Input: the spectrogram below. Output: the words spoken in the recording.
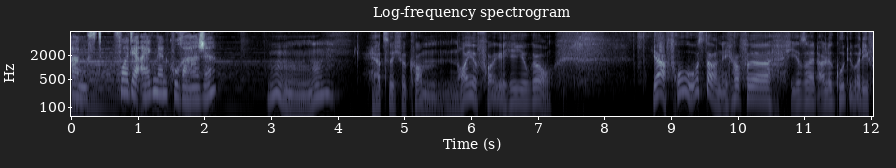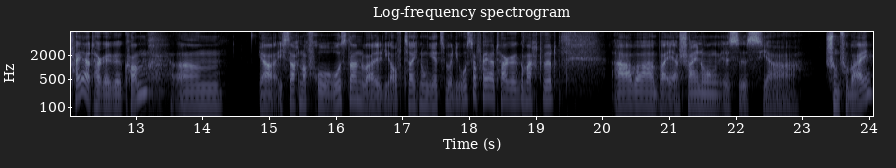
Angst vor der eigenen Courage? Hm, herzlich willkommen. Neue Folge Here You Go. Ja, frohe Ostern. Ich hoffe, ihr seid alle gut über die Feiertage gekommen. Ähm, ja, ich sage noch frohe Ostern, weil die Aufzeichnung jetzt über die Osterfeiertage gemacht wird. Aber bei Erscheinung ist es ja schon vorbei.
